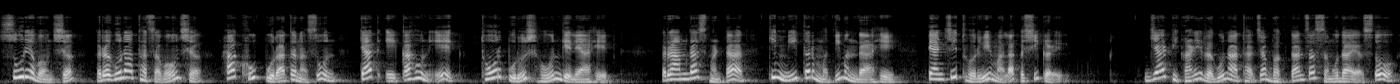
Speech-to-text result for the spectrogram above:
सूर्यवंश रघुनाथाचा वंश हा खूप पुरातन असून त्यात एकाहून एक थोर पुरुष होऊन गेले आहेत. रामदास म्हणतात की मी तर मतिमंद आहे. त्यांची थोरवी मला कशी कळेल? ज्या ठिकाणी रघुनाथाच्या भक्तांचा समुदाय असतो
